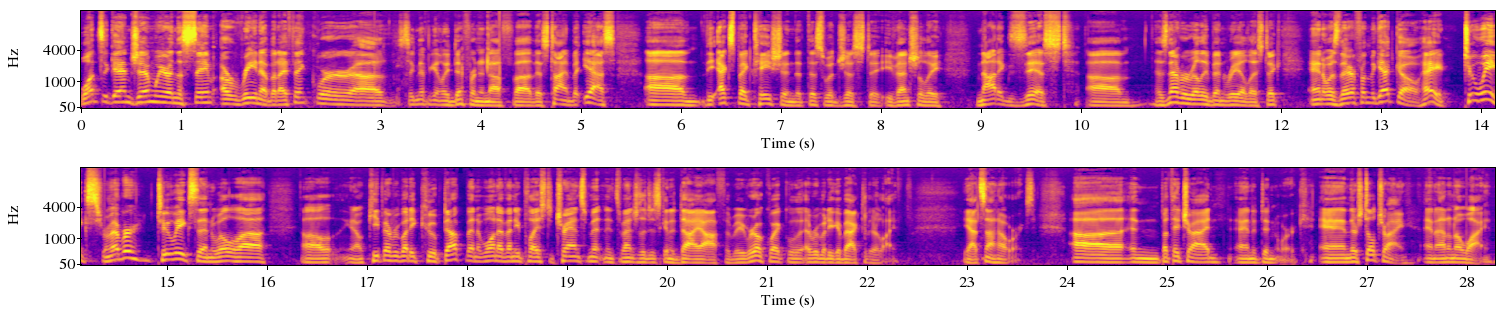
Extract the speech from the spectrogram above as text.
once again, Jim, we are in the same arena, but I think we're uh, significantly different enough uh, this time. But yes, um, the expectation that this would just uh, eventually not exist um, has never really been realistic, and it was there from the get-go. Hey, two weeks, remember? Two weeks, and we'll uh, you know keep everybody cooped up, and it won't have any place to transmit, and it's eventually just going to die off. It'll be real quick. We'll everybody get back to their life. Yeah, it's not how it works. Uh, and but they tried, and it didn't work, and they're still trying, and I don't know why.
